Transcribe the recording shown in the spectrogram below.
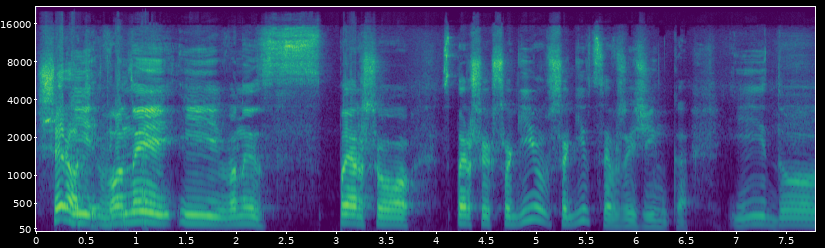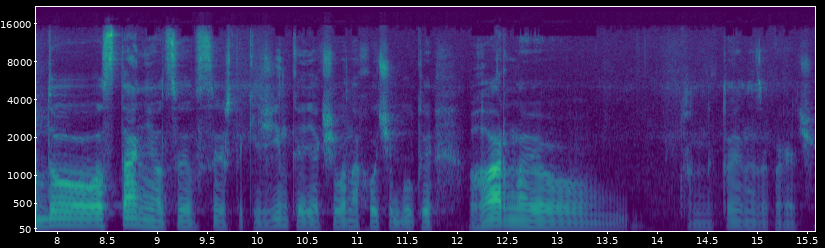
Широкі і, вони, і вони з першого з перших шагів, шагів це вже жінка. І до, до останнього це все ж таки жінка. Якщо вона хоче бути гарною, то ніхто її не заперечує.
